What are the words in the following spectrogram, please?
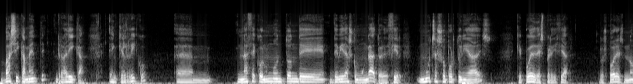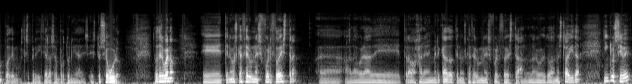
básicamente radica en que el rico em, nace con un montón de, de, vidas como un gato, es decir, muchas oportunidades que puede desperdiciar. Los pobres no podemos desperdiciar las oportunidades, esto es seguro. Entonces, bueno, eh, tenemos que hacer un esfuerzo extra a la hora de trabajar en el mercado tenemos que hacer un esfuerzo extra a lo largo de toda nuestra vida, inclusive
